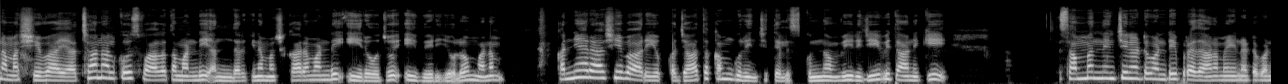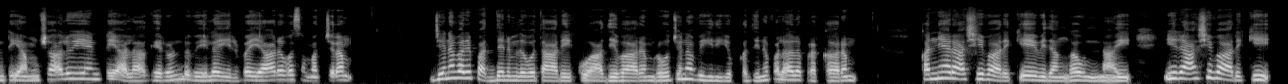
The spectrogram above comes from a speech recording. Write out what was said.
నమ శివాయ ఛానల్కు స్వాగతం అండి అందరికీ నమస్కారం అండి ఈరోజు ఈ వీడియోలో మనం కన్యా రాశి వారి యొక్క జాతకం గురించి తెలుసుకుందాం. వీరి జీవితానికి సంబంధించినటువంటి ప్రధానమైనటువంటి అంశాలు ఏంటి? అలాగే రెండు వేల ఇరవై ఆరవ సంవత్సరం జనవరి పద్దెనిమిదవ తారీఖు ఆదివారం రోజున వీరి యొక్క దినఫలాల ప్రకారం కన్యా రాశి వారికి ఏ విధంగా ఉన్నాయి? ఈ రాశి వారికి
